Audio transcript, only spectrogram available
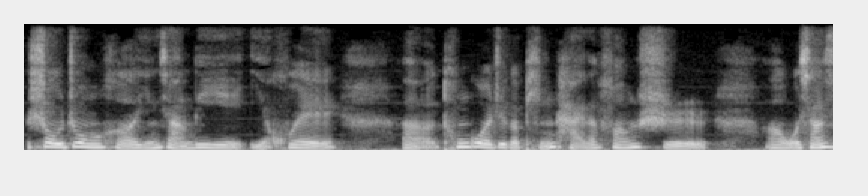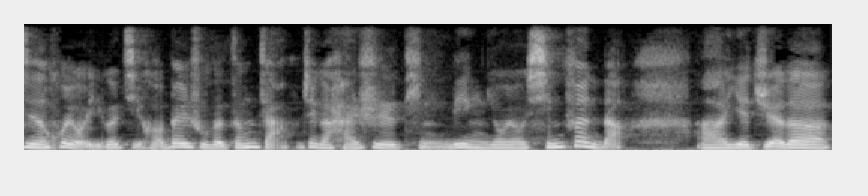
受众和影响力也会呃通过这个平台的方式啊，我相信会有一个几何倍数的增长，这个还是挺令悠悠兴奋的啊，也觉得。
